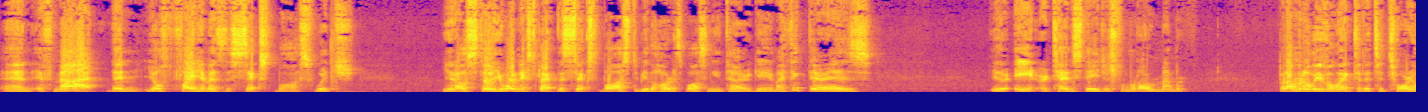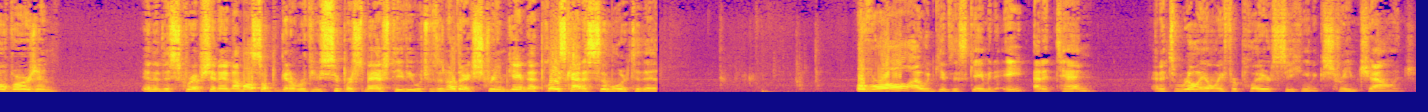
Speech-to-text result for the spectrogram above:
And if not, then you'll fight him as the sixth boss, which, you know, still you wouldn't expect the sixth boss to be the hardest boss in the entire game. I think there is either eight or ten stages from what I remember. But I'm going to leave a link to the tutorial version in the description, and I'm also going to review Super Smash TV, which was another extreme game that plays kind of similar to this. Overall, I would give this game an 8 out of 10, and it's really only for players seeking an extreme challenge.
